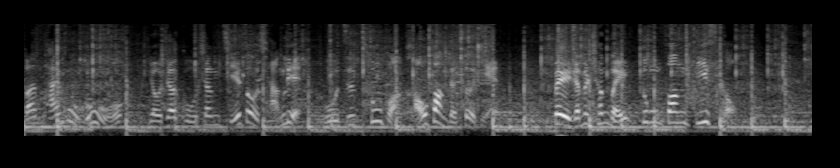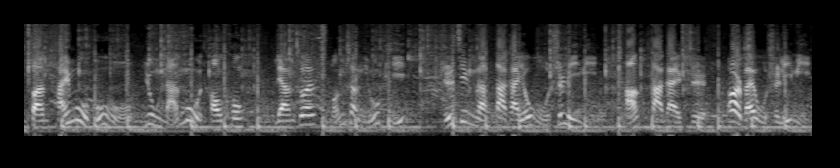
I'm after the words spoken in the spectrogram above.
反排木鼓舞有着鼓声节奏强烈、舞姿粗犷豪放的特点，被人们称为“东方 disco”。反排木鼓舞用楠木掏空，两端蒙上牛皮，直径呢大概有五十厘米，长大概是二百五十厘米，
